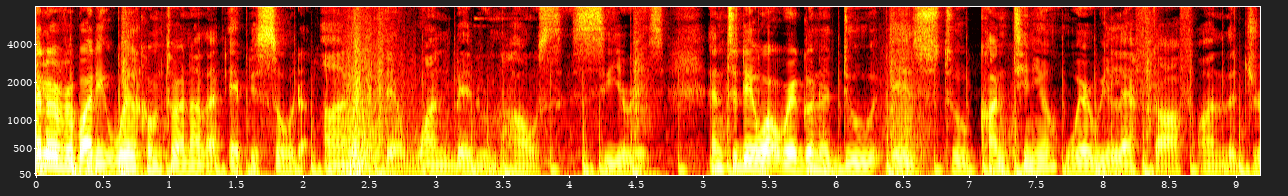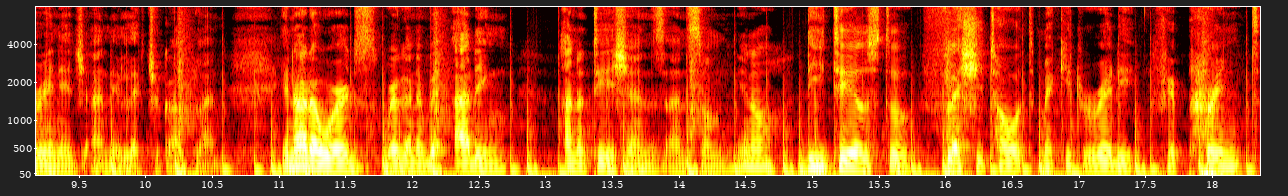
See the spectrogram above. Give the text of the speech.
Hello, everybody. Welcome to another episode on the One Bedroom House series. And today, what we're going to do is to continue where we left off on the drainage and electrical plan. In other words, we're going to be adding annotations and some, you know, details to flesh it out, make it ready for print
